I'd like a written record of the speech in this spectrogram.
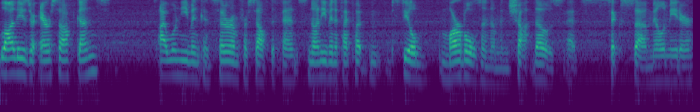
a lot of these are airsoft guns. I wouldn't even consider them for self-defense. Not even if I put steel marbles in them and shot those at six uh, millimeter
